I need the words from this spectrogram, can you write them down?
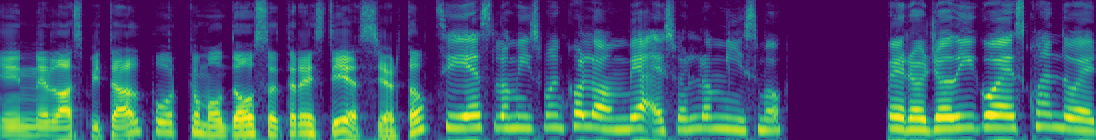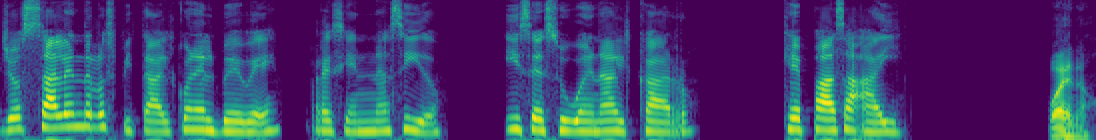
en el hospital por como dos o tres días, ¿cierto? Sí, es lo mismo en Colombia, eso es lo mismo. Pero yo digo es cuando ellos salen del hospital con el bebé recién nacido y se suben al carro. ¿Qué pasa ahí? Bueno,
